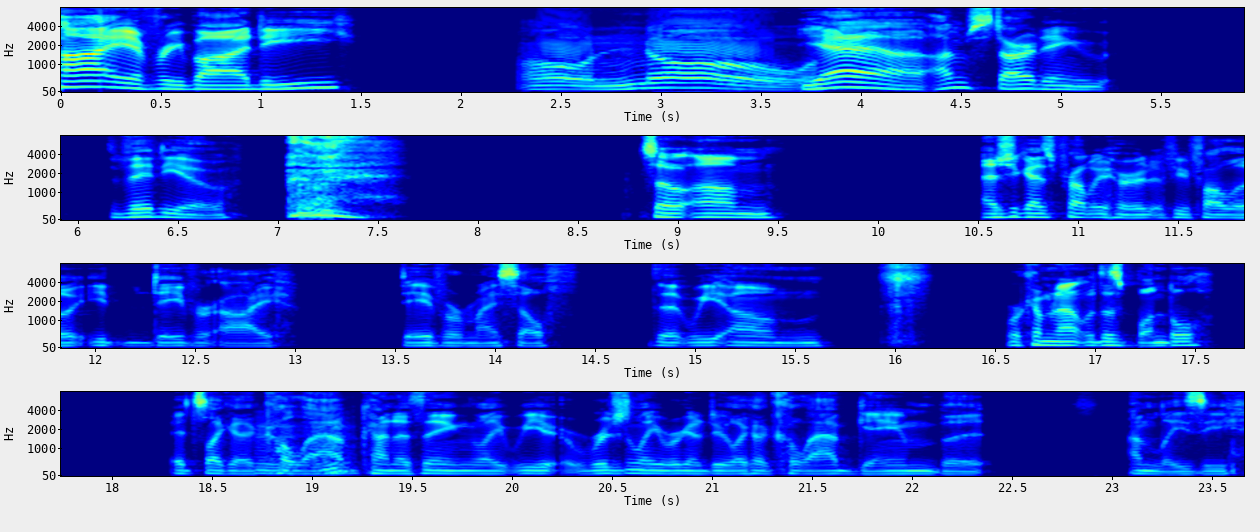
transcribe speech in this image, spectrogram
Hi, everybody. Oh no. Yeah, I'm starting the video. so, um, as you guys probably heard, if you follow Dave or I, Dave or myself, that we um we're coming out with this bundle. It's like a collab Mhm. kind of thing. Like we originally were gonna do like a collab game, but I'm lazy,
